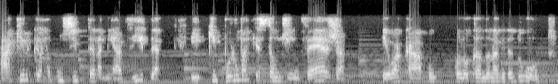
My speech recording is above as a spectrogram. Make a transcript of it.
aquilo que eu não consigo ter na minha vida e que por uma questão de inveja eu acabo colocando na vida do outro.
